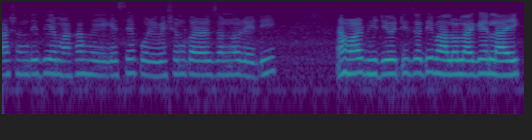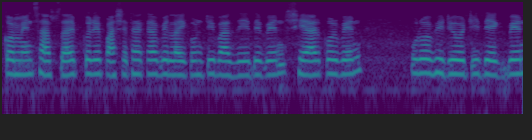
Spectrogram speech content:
কাসুন্দি দিয়ে মাখা হয়ে গেছে, পরিবেশন করার জন্য রেডি আমার ভিডিওটি যদি ভালো লাগে লাইক কমেন্ট সাবস্ক্রাইব করে পাশে থাকা বেল আইকনটি বাজিয়ে দেবেন শেয়ার করবেন, পুরো ভিডিওটি দেখবেন।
